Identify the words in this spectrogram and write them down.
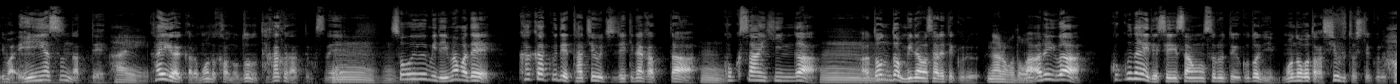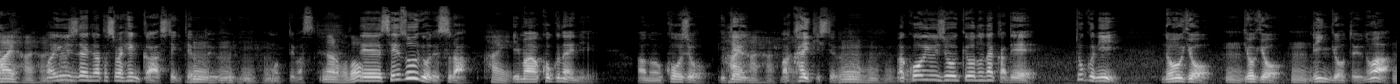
今円安になって、はい、海外から物買うのどんどん高くなってますね、うんうん、そういう意味で今まで価格で太刀打ちできなかった国産品がどんどん見直されてくる、なるほど、まあ、あるいは国内で生産をするということに物事がシフトしてくると、はいはいはい、まあ、いう時代に私は変化してきているというふうに思っています。なるほど。で、製造業ですら、はい、今国内にあの工場移転、まあ、回帰していると、まあ、こういう状況の中で特に農業、漁業、林業というのは、え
